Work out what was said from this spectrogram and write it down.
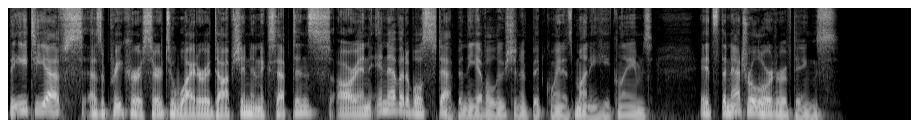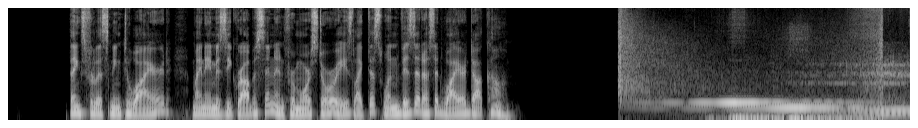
The ETFs, as a precursor to wider adoption and acceptance, are an inevitable step in the evolution of Bitcoin as money, he claims. It's the natural order of things. Thanks for listening to Wired. My name is Zeke Robison, and for more stories like this one, visit us at wired.com.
